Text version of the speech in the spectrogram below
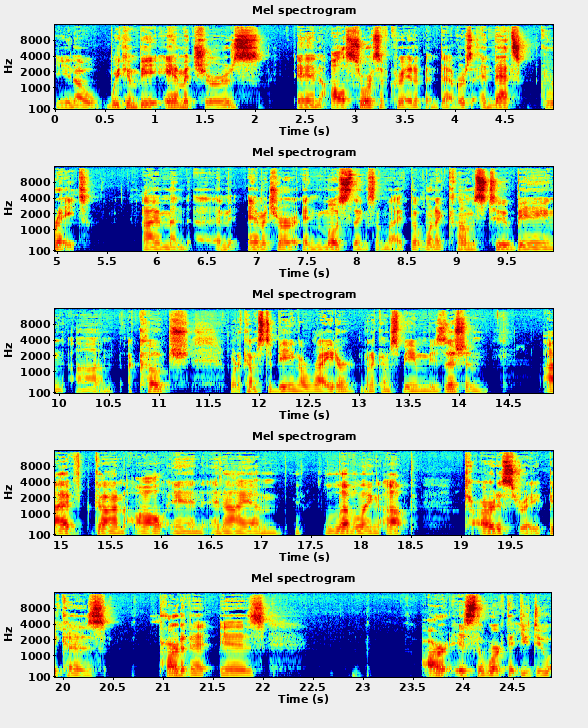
you know, we can be amateurs in all sorts of creative endeavors, and that's great. I'm an, an amateur in most things in life, but when it comes to being um, a coach, when it comes to being a writer, when it comes to being a musician, I've gone all in, and I am leveling up to artistry because part of it is art is the work that you do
